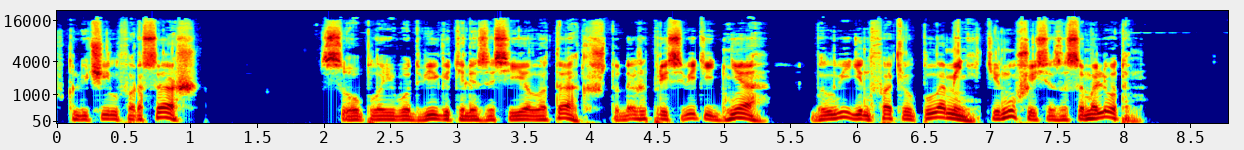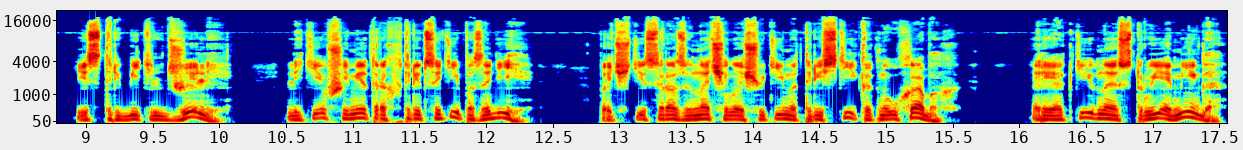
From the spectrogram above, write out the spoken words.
включил форсаж. Сопло его двигателя засияло так, что даже при свете дня был виден факел пламени, тянувшийся за самолетом. Истребитель Джелли, летевший метрах в тридцати позади, почти сразу начал ощутимо трясти, как на ухабах. Реактивная струя мига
